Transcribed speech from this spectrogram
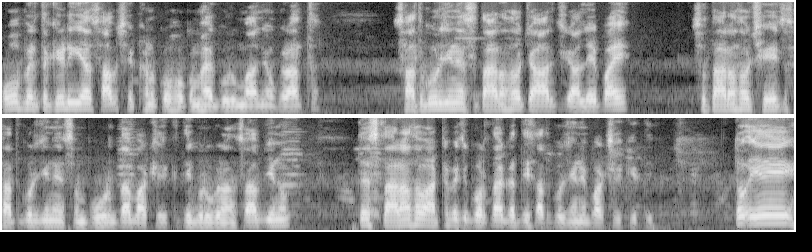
ਉਹ ਬਿਰਤ ਕਿਹੜੀ ਆ? ਸਭ ਸਿੱਖਣ ਕੋ ਹੁਕਮ ਹੈ ਗੁਰੂ ਮਾਨਿਓ ਗ੍ਰੰਥ। ਸਤਿਗੁਰੂ ਜੀ ਨੇ 1704 ਚ ਚਾਲੇ ਪਾਏ। 1706 ਚ ਸਤਿਗੁਰੂ ਜੀ ਨੇ ਸੰਪੂਰਨਤਾ ਬਖਸ਼ਿਸ਼ ਕੀਤੀ ਗੁਰੂ ਗ੍ਰੰਥ ਸਾਹਿਬ ਜੀ ਨੂੰ ਤੇ 1708 ਵਿੱਚ ਗੁਰਤਾ ਗੱਦੀ ਸਤਿਗੁਰੂ ਜੀ ਨੇ ਬਖਸ਼ਿਸ਼ ਕੀਤੀ। ਤੋ ਇਹ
